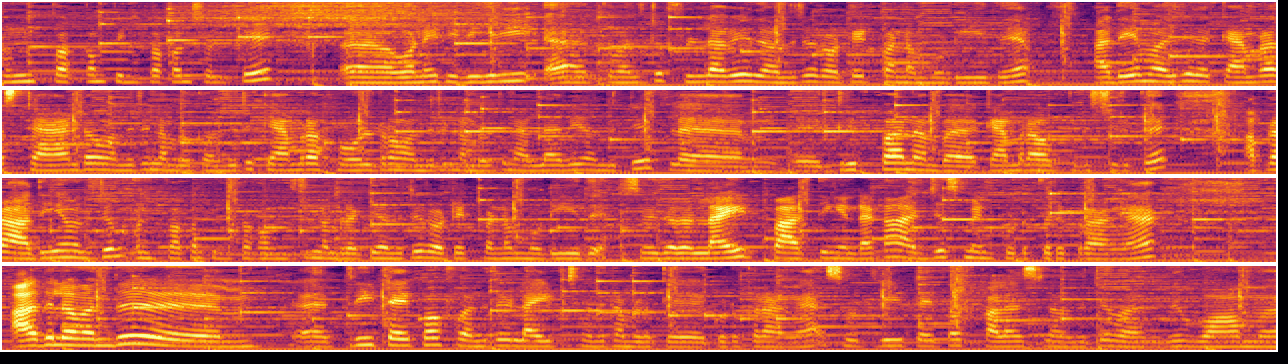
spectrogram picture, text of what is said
முன்பக்கம் பின்பக்கம்னு சொல்லிட்டு ஒன் எயிட்டி டிகிரிக்கு வந்துட்டு ஃபுல்லாகவே இதை வந்துட்டு ரொட்டேட் பண்ண முடியுது. அதே மாதிரி இந்த கேமரா ஸ்டாண்டும் வந்துட்டு நம்மளுக்கு வந்துட்டு கேமரா ஹோல்டரும் வந்துட்டு நம்மளுக்கு நல்லாவே வந்துட்டு க்ரிப்பாக நம்ம கேமராவை பிடிச்சிருக்கு. அப்புறம் அதையும் வந்துட்டு முன்பக்கம் பின்பக்கம் வந்துட்டு நம்மளுக்கு வந்துட்டு ரொட்டேட் பண்ண முடியுது. ஸோ இதோட லைட் பார்த்தீங்கன்னாக்கா அட்ஜஸ்ட்மெண்ட் கொடுத்துருக்குறாங்க. அதில் வந்து த்ரீ டைப் ஆஃப் வந்துட்டு லைட்ஸ் வந்து நம்மளுக்கு கொடுக்குறாங்க. ஸோ த்ரீ டைப் ஆஃப் கலர்ஸில் வந்துட்டு வருது. வார்மு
